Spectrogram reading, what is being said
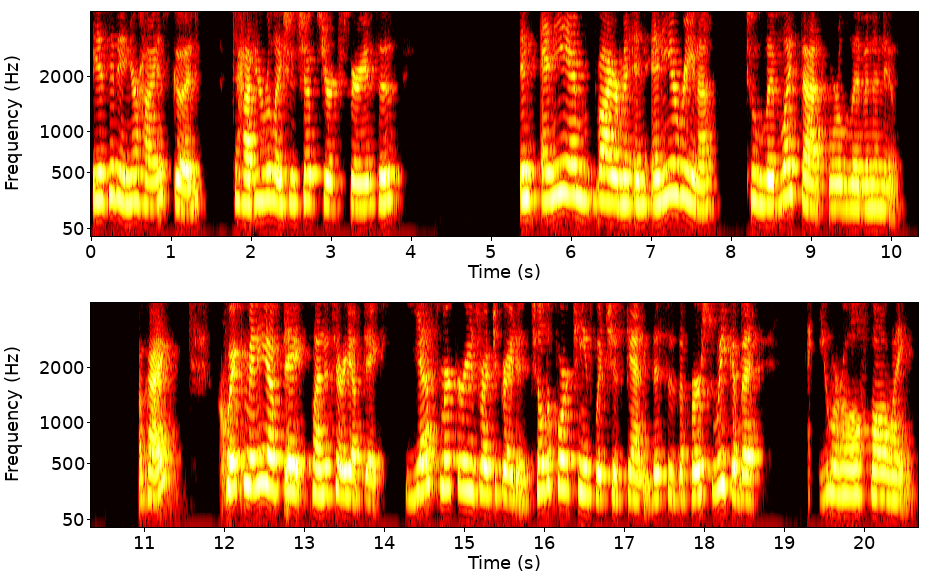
is it in your highest good to have your relationships, your experiences in any environment, in any arena, to live like that or live in a new. Okay. Quick mini update, planetary update. Yes, Mercury is retrograde until the 14th, which is again, this is the first week of it. And you are all falling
